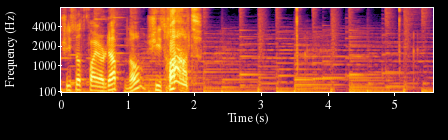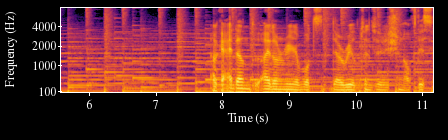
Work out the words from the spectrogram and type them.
She's not fired up, no? She's hot! Okay, I don't I don't really what's the real translation of this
